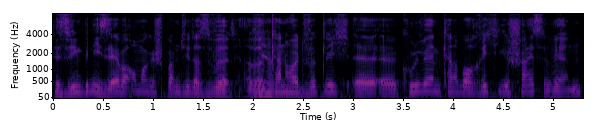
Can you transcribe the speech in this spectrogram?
Deswegen bin ich selber auch mal gespannt, wie das wird. Also Ja. es kann heute wirklich äh, äh, cool werden, kann aber auch richtige Scheiße werden.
